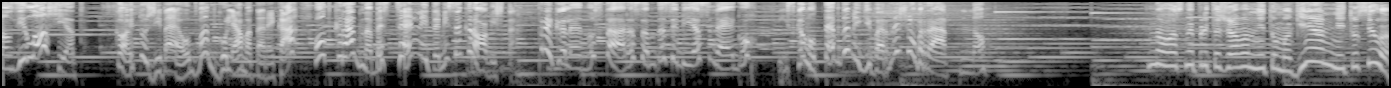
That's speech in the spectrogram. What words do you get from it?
Онзи лошият, който живее отвъд голямата река, открадна безценните ми съкровища. Прекалено стара съм да се бия с него. Искам от теб да ми ги върнеш обратно. Но аз не притежавам нито магия, нито сила.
